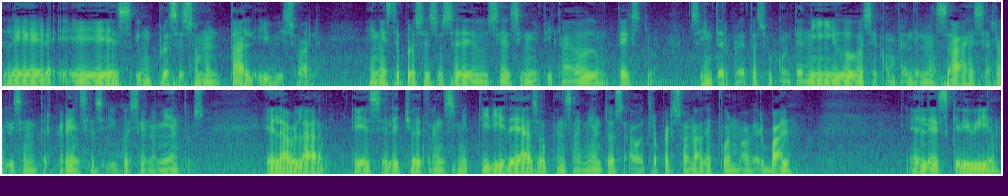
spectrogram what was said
Leer es un proceso mental y visual. En este proceso se deduce el significado de un texto. Se interpreta su contenido, se comprende el mensaje, se realizan interferencias y cuestionamientos. El hablar es el hecho de transmitir ideas o pensamientos a otra persona de forma verbal. El escribir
